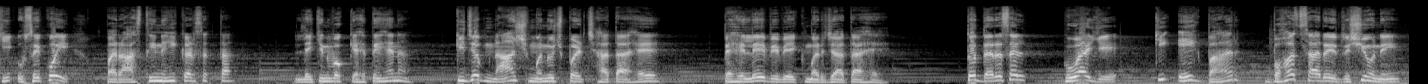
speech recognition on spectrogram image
कि उसे कोई परास्त ही नहीं कर सकता। लेकिन वो कहते हैं ना कि जब नाश मनुष्य पर छाता है, पहले विवेक मर जाता है। तो दरअसल हुआ ये कि एक बार बहुत सारे ऋषियों ने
